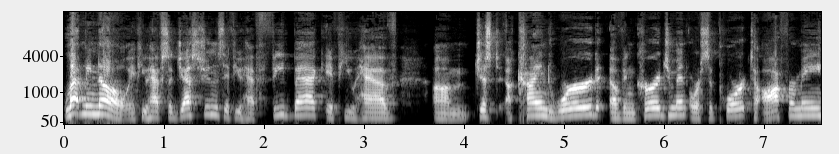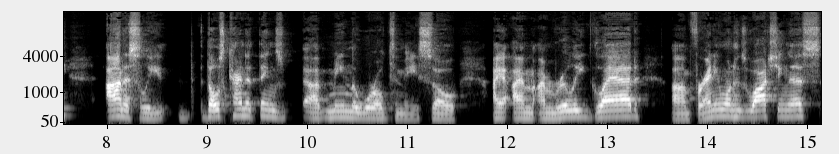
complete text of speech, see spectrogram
let me know if you have suggestions, if you have feedback, if you have um, just a kind word of encouragement or support to offer me. Honestly, those kind of things uh, mean the world to me. So I, am I'm, I'm really glad um, for anyone who's watching this,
